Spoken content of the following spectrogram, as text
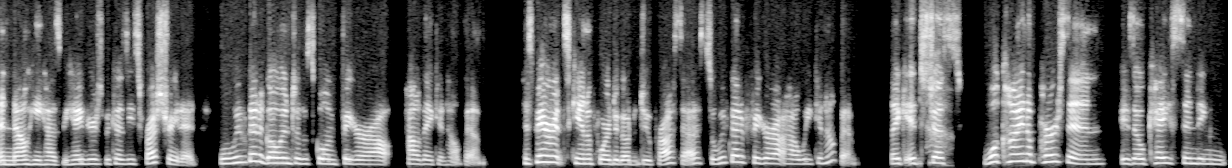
and now he has behaviors because he's frustrated. Well, we've got to go into the school and figure out how they can help him. His parents can't afford to go to due process, so we've got to figure out how we can help him. Like it's just what kind of person is okay sending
